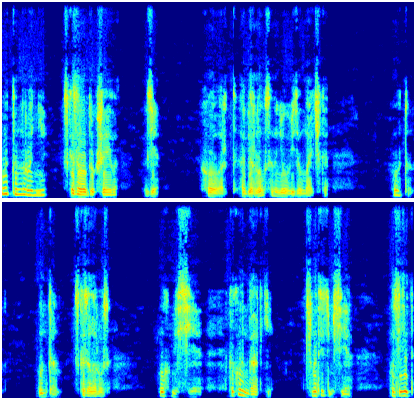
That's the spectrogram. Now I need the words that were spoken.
«Вот он, Ронни», — сказала вдруг Шейла. «Где?» Ховард обернулся, но не увидел мальчика. «Вот он, вон там», — сказала Роза. «Ох, месье, какой он гадкий! Смотрите, месье, он сидит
